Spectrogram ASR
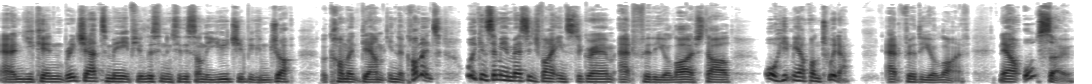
And you can reach out to me if you're listening to this on the YouTube. You can drop a comment down in the comments, or you can send me a message via Instagram at Further Your Lifestyle, or hit me up on Twitter at Further Your Life. Now, also,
